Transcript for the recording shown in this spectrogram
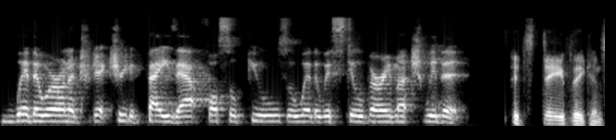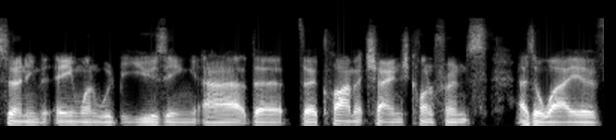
whether we're on a trajectory to phase out fossil fuels or whether we're still very much with it? It's deeply concerning that anyone would be using uh, the the climate change conference as a way of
